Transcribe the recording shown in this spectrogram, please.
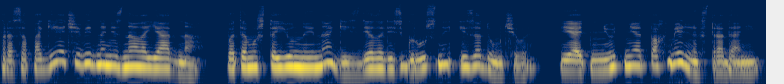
Про сапоги, очевидно, не знала я одна, потому что юные наги сделались грустны и задумчивы, и отнюдь не от похмельных страданий.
